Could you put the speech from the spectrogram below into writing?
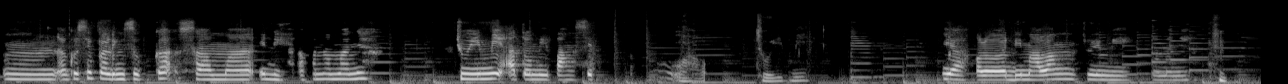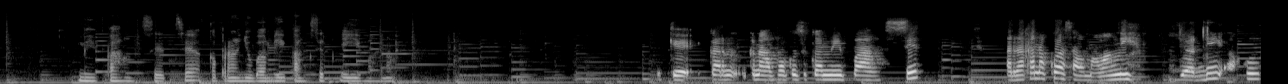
hmm, aku sih paling suka sama ini apa namanya, cui mie atau mie pangsit. Wow, cuy mie. Ya, kalau di Malang cui mie namanya. Mie pangsit. Saya pernah nyoba mie pangsit kayak gimana? Oke, karena kenapa aku suka mie pangsit? Karena kan aku asal Malang nih. Jadi aku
